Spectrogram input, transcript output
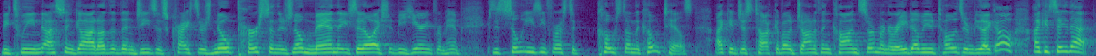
between us and God other than Jesus Christ. There's no person, there's no man that you said, oh, I should be hearing from him. Because it's so easy for us to coast on the coattails. I could just talk about Jonathan Cahn's sermon or A.W. Tozer and be like, oh, I could say that.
